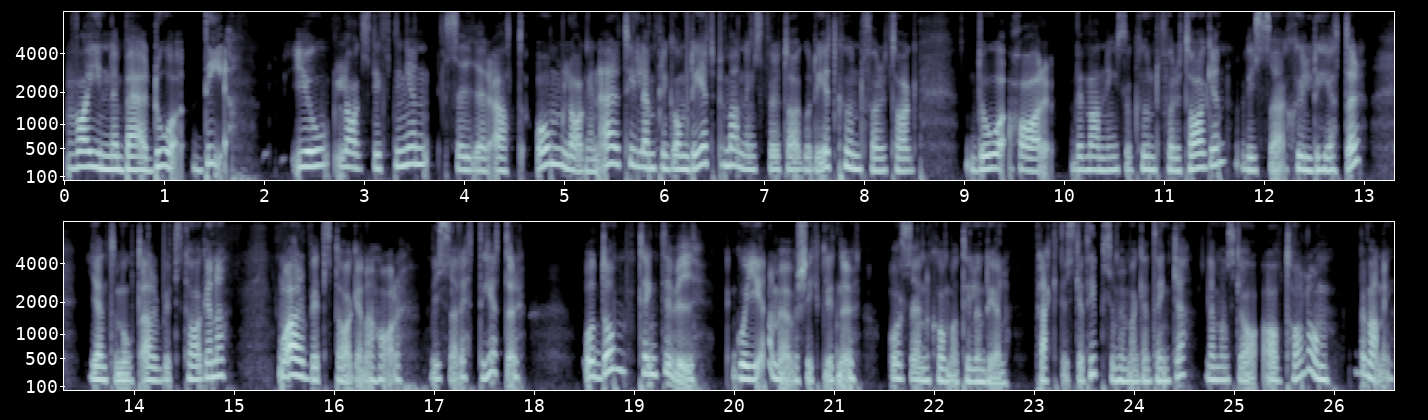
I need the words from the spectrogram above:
vad innebär då det? Jo, lagstiftningen säger att om lagen är tillämplig, om det är ett bemanningsföretag och det är ett kundföretag, då har bemannings och kundföretagen vissa skyldigheter gentemot arbetstagarna och arbetstagarna har vissa rättigheter. Och de tänkte vi gå igenom översiktligt nu och sen komma till en del praktiska tips om hur man kan tänka när man ska avtala om bemanning.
